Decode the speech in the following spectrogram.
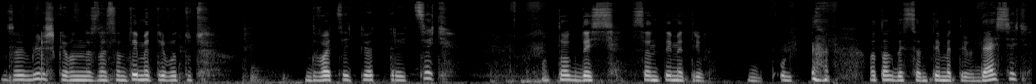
Завбільшки, воно не знаю, сантиметрів отут 25-30. Отак десь сантиметрів. Ой, отак десь сантиметрів 10.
